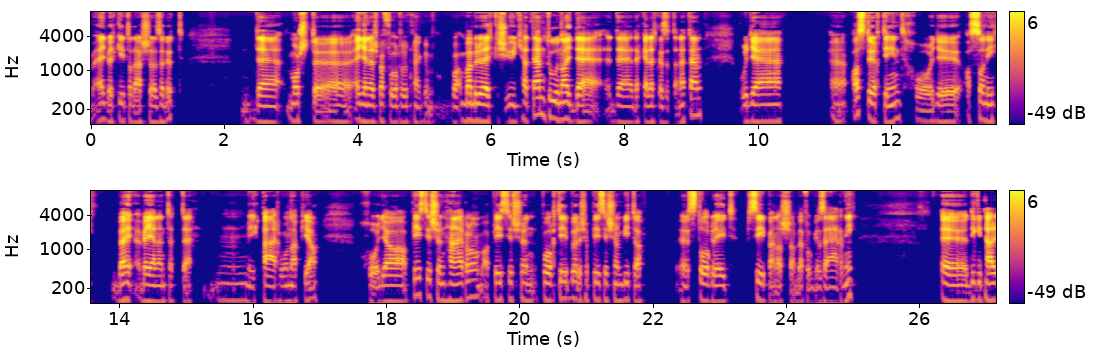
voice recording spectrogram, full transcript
egy vagy két adással ezelőtt, de most ö, egyenesbe fordult meg, van belőle egy kis ügy, hát nem túl nagy, de, de, de keletkezett a neten. Ugye az történt, hogy a Sony be, bejelentette mm, még pár hónapja, hogy a PlayStation 3, a PlayStation Portable és a PlayStation Vita store szépen lassan be fogja zárni. digitál...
